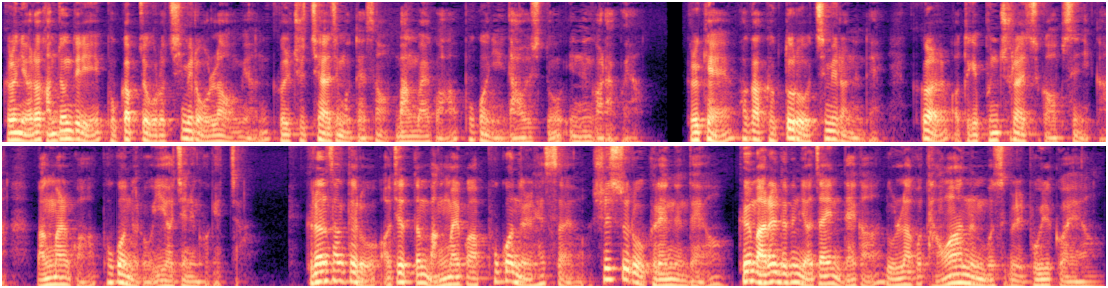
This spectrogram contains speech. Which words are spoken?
그런 여러 감정들이 복합적으로 치밀어 올라오면 그걸 주체하지 못해서 막말과 폭언이 나올 수도 있는 거라고요. 그렇게 화가 극도로 치밀었는데 그걸 어떻게 분출할 수가 없으니까 막말과 폭언으로 이어지는 거겠죠. 그런 상태로 어쨌든 막말과 폭언을 했어요. 실수로 그랬는데요. 그 말을 들은 여자인 내가 놀라고 당황하는 모습을 보일 거예요.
